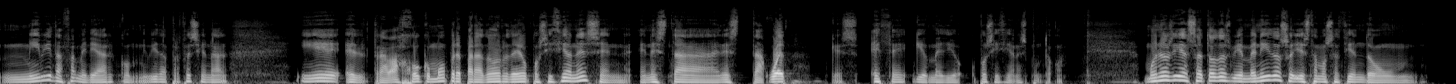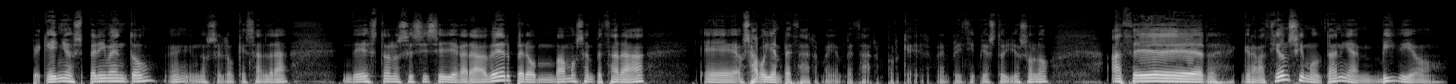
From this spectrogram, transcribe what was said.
mi vida familiar con mi vida profesional y el trabajo como preparador de oposiciones en, esta web que es ec-medioposiciones.com. Buenos días a todos, bienvenidos. Hoy estamos haciendo un pequeño experimento, ¿eh? no sé lo que saldrá de esto, no sé si se llegará a ver, pero vamos a empezar a... Eh, o sea, voy a empezar, voy a empezar, porque en principio estoy yo solo, a hacer grabación simultánea en vídeo,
